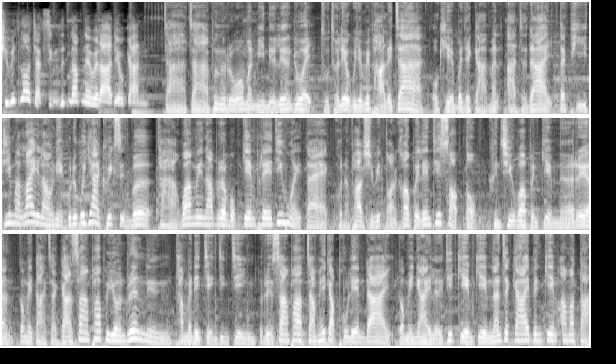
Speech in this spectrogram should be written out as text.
ชีวิตรอดจากสิ่งลึกลับในเวลาเดียวกัน จ้าจ้าเพิ่งรู้ว่ามันมีเนื้อเรื่องด้วยทูเทเรียลกูยังไม่ผ่านเลยจ้า โอเค บรรยากาศมันอาจจะได้ แต่ผีที่มาไล่เราเนี่ย กูนึกว่าญาติควิกซินเวอร์ ถ้าหากว่าไม่นับระบบเกมเพลย์ที่ห่วยแตก คุณภาพชีวิตตอนเข้าไปเล่นที่สอบตก ขึ้นชื่อว่าเป็นเกมเนื้อเรื่อง ก็ไม่ต่างจากการสร้างภาพยนตร์เรื่องหนึ่งทำไม่ได้เจ๋งจริง ๆ หรือสร้างภาพจำให้กับผู้เล่นได้ ก็ไม่ง่ายเลยที่เกมเกมนั้นจะกลายเป็นเกมอมตะ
